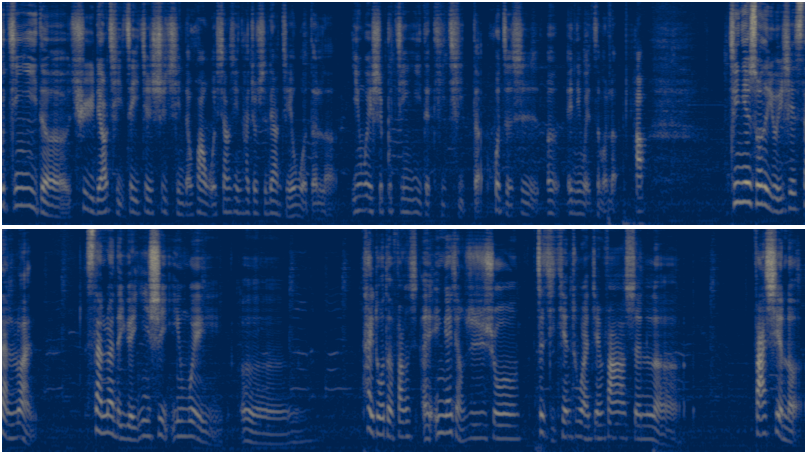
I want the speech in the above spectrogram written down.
不经意的去聊起这一件事情的话，我相信他就是谅解我的了，因为是不经意的提起的，或者是呃，anyway 怎么了？好，今天说的有一些散乱，散乱的原因是因为呃太多的方式，哎，应该讲就是说这几天突然间发生了，发现了。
